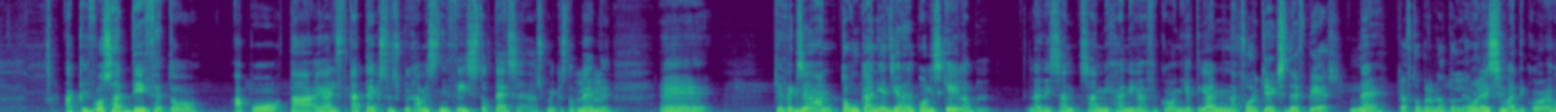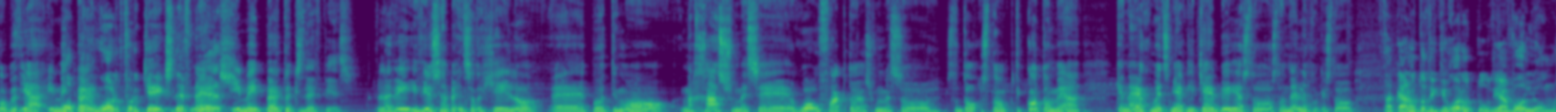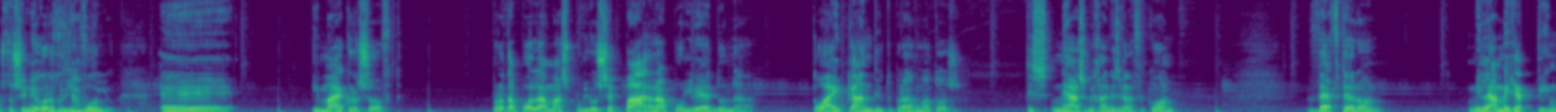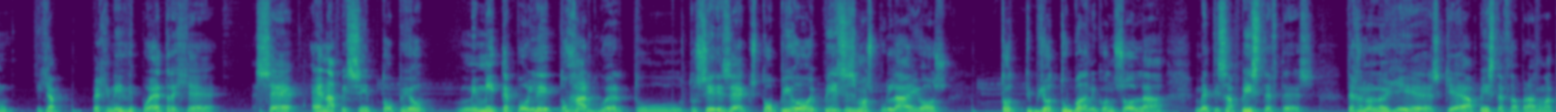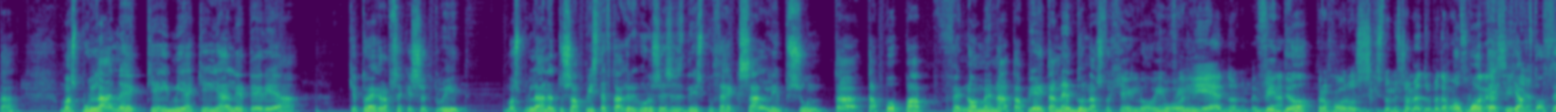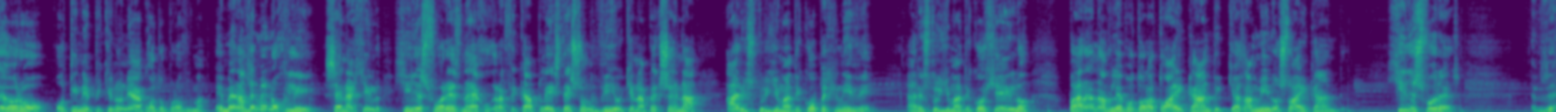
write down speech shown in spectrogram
ακριβώς αντίθετο από τα ρεαλιστικά textures που είχαμε συνηθίσει στο 4 ας πούμε και στο 5. Ε, και δεν ξέρω αν το έχουν κάνει έτσι για να είναι πολύ scalable. Δηλαδή, σαν, σαν μηχανή γραφικών. Γιατί αν είναι. 4K 60 FPS. Ναι, Και αυτό πρέπει να το λέμε. πολύ έτσι. σημαντικό. Εγώ, παιδιά, είμαι υπέρ... Open World 4K 60 FPS. Ναι, είμαι υπέρ του 60 FPS. Δηλαδή, ιδίως σε ένα παιχνίδι σαν το Halo, ε, προτιμώ να χάσουμε σε wow factor, ας πούμε, στο, στον, το- στον οπτικό τομέα και να έχουμε έτσι μια γλυκιά εμπειρία στο, στον έλεγχο και στο. Θα κάνω το δικηγόρο του διαβόλου όμως, το συνήγορο του διαβόλου. Ε, η Microsoft πρώτα απ' όλα μας πουλούσε πάρα πολύ έντονα το eye candy του πράγματος, της νέας μηχανής γραφικών. Δεύτερον, μιλάμε για, την, για παιχνίδι που έτρεχε σε ένα PC το οποίο μιμείται πολύ το hardware του, του Series X το οποίο επίσης μας πουλάει ως το, την πιο τούμπανη κονσόλα με τις απίστευτες τεχνολογίες και απίστευτα πράγματα μας πουλάνε και η μία και η άλλη εταιρεία και το έγραψα και σε tweet μας πουλάνε τους απίστευτα γρήγορους SSDs που θα εξαλείψουν τα, τα pop-up φαινόμενα τα οποία ήταν έντονα στο Halo Infinite Πολύ έντονο, παιδιά. βίντεο. Προχωρούσες και στο μισό μέτρο πεταγόντουσαν τα Οπότε γι' γρασίδια. αυτό θεωρώ ότι είναι επικοινωνιακό το πρόβλημα. Εμένα δεν με ενοχλεί σε ένα Halo χίλιες φορές να έχω γραφικά PlayStation 2 και να παίξω ένα αριστουργηματικό παιχνίδι, αριστουργηματικό Halo, παρά να βλέπω τώρα το iCandy και θα μείνω στο iCandy. Χίλιες φορές.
